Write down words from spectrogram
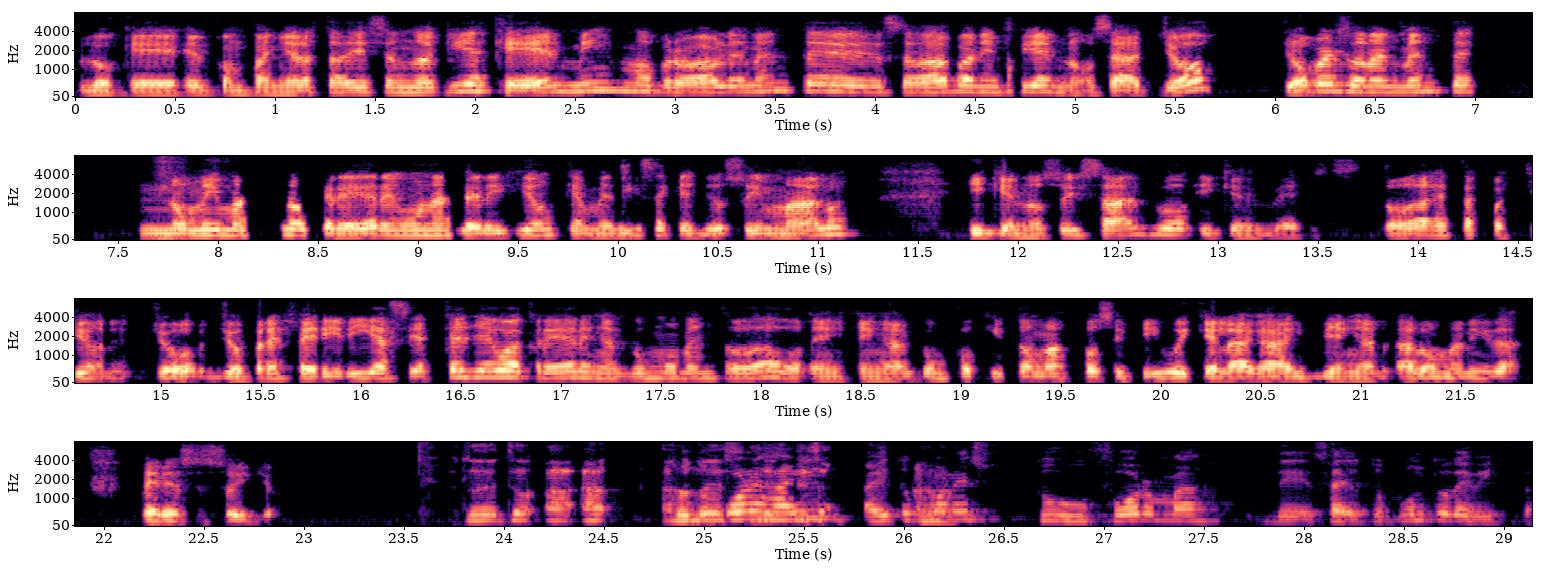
lo que el compañero está diciendo aquí es que él mismo probablemente se va para el infierno. O sea, yo, yo personalmente no me imagino creer en una religión que me dice que yo soy malo y que no soy salvo y que todas estas cuestiones. Yo, yo preferiría, si es que llego a creer en algún momento dado, en, algo un poquito más positivo y que le haga el bien a, la humanidad. Pero eso soy yo. Entonces, tú, pones ahí, ahí tú pones tu forma de, o sea, de tu punto de vista.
